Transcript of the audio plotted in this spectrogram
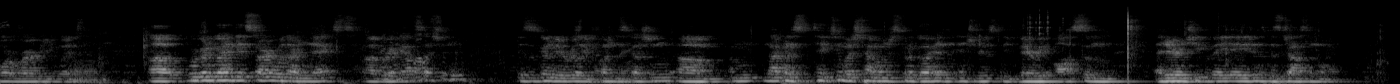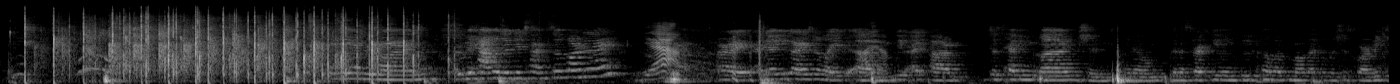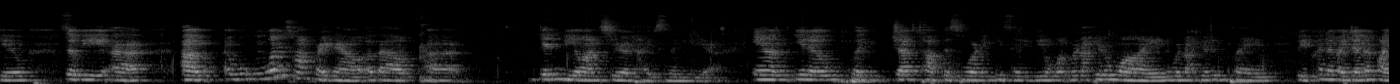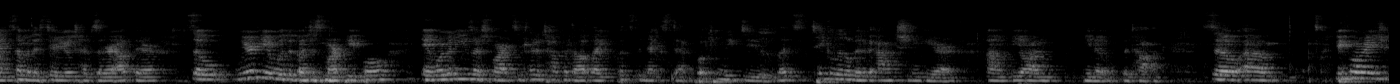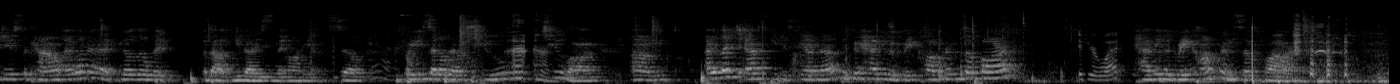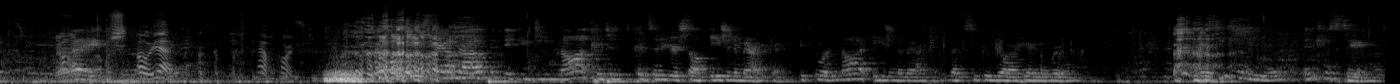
or wherever you went. Uh, we're going to go ahead and get started with our next uh, breakout session. This is going to be a really fun discussion. Um, I'm not going to take too much time. I'm just going to go ahead and introduce the very awesome editor-in-chief of 8Asians, Ms. Jocelyn Wang. Hey everyone, are we having a good time so far today? Yeah. All right, I know you guys are like, I um, am. we, I, um, just having lunch and, you know, gonna start feeling food coma from all that delicious barbecue. So we, uh, um, we want to talk right now about, uh, getting beyond stereotypes in the media. And, you know, when Jeff talked this morning, he said, we don't want, we're not here to whine, we're not here to complain. We've kind of identified some of the stereotypes that are out there. So we're here with a bunch of smart people, and we're gonna use our smarts and try to talk about like, what's the next step? What can we do? Let's take a little bit of action here, um, beyond, you know, the talk. So, um, before I introduce the panel, I wanna know a little bit about you guys in the audience. So, before you settle down too, too long, um, I'd like to ask you to stand up if you're having a great conference so far. If you're what? Having a great conference so far. Right. Oh, yeah. Yeah, of course. I want you to stand up if you do not consider yourself Asian American. If you are not Asian American, let's see who you are here in the room. I see some of you. Interesting.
